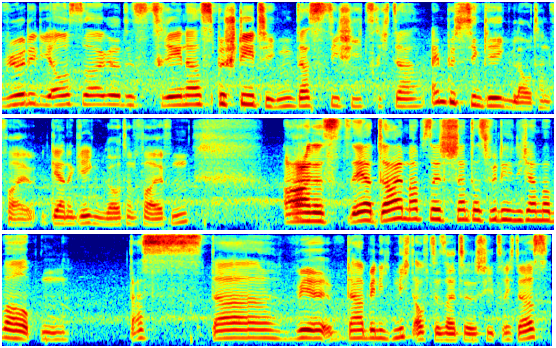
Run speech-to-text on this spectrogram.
würde die Aussage des Trainers bestätigen, dass die Schiedsrichter ein bisschen gegen Lautern pfeifen, gerne gegen Lautern pfeifen. Oh, dass der da im Abseits stand, das würde ich nicht einmal behaupten. Das, da, wir, da bin ich nicht auf der Seite des Schiedsrichters.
